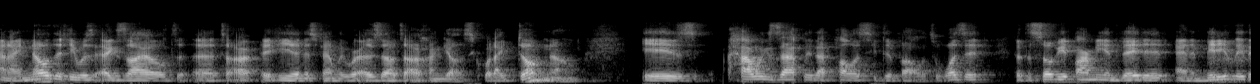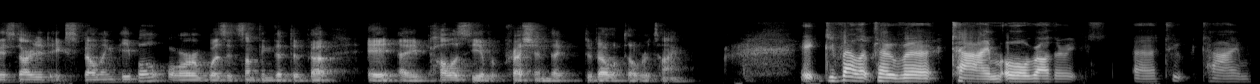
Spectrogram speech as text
And I know that he was exiled uh, to he and his family were exiled to Arkhangelsk. What I don't know is how exactly that policy developed. Was it that the Soviet army invaded and immediately they started expelling people, or was it something that developed a, a policy of oppression that developed over time? It developed over time, or rather, it uh, took time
